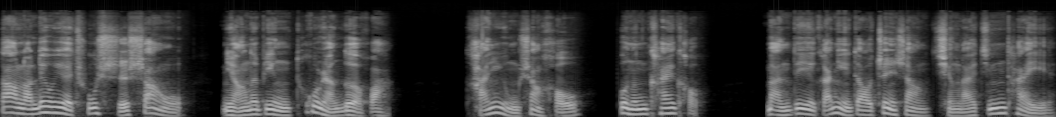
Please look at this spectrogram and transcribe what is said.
到了六月初十上午，娘的病突然恶化，痰涌上喉，不能开口。满地赶紧到镇上请来金太爷，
